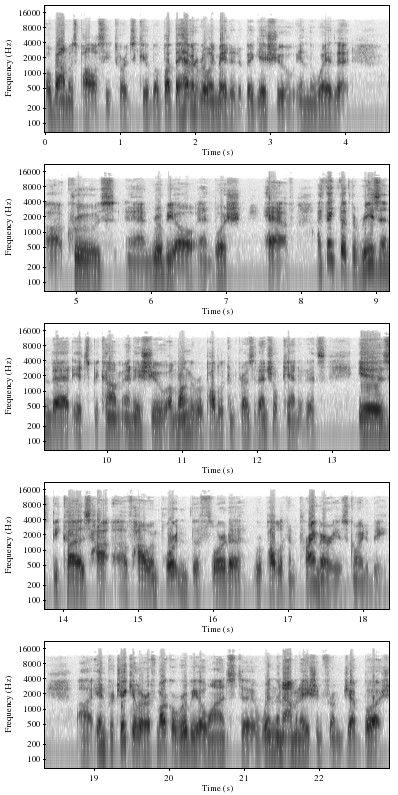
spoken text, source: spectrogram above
Obama's policy towards Cuba, but they haven't really made it a big issue in the way that uh, Cruz and Rubio and Bush have. I think that the reason that it's become an issue among the Republican presidential candidates is because of how important the Florida Republican primary is going to be. Uh, in particular, if Marco Rubio wants to win the nomination from Jeb Bush,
